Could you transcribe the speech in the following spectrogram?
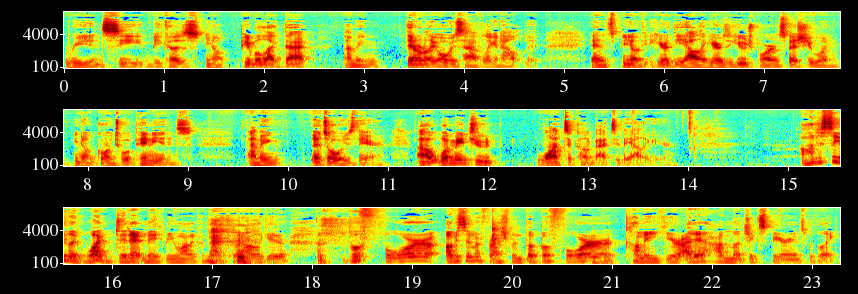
read and see because, you know, people like that, I mean, they don't really always have like an outlet. And it's, you know, here the alligator is a huge part, especially when, you know, going to opinions. I mean, that's always there. Uh, what made you want to come back to the alligator? Honestly like what didn't make me want to come back to the alligator? Before obviously i'm a freshman but before mm-hmm. coming here i didn't have much experience with like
